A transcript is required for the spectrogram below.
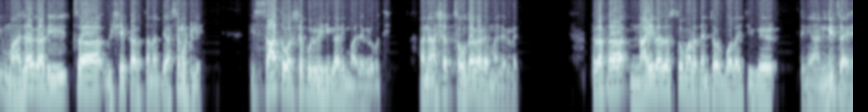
की माझ्या गाडीचा विषय काढताना ते असं म्हटले की सात वर्षापूर्वी ही गाडी माझ्याकडे होती आणि अशा चौदा गाड्या माझ्याकडे आहेत. तर आता नाईलाज असतो मला त्यांच्यावर बोलायची वेळ त्यांनी आणलीच आहे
